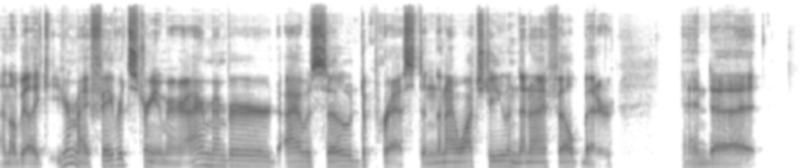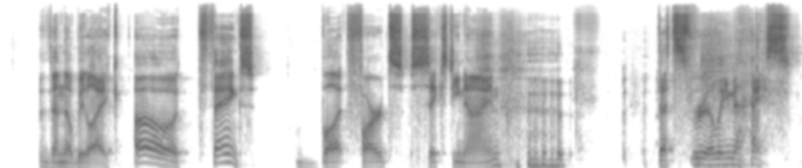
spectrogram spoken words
And they'll be like, "You're my favorite streamer. I remember I was so depressed, and then I watched you, and then I felt better." And uh, then they'll be like, "Oh, thanks, butt farts 69." That's really nice.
